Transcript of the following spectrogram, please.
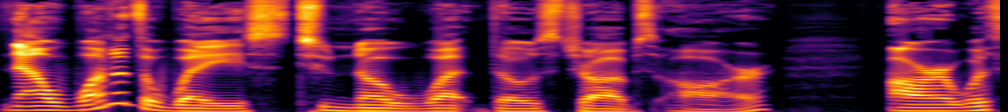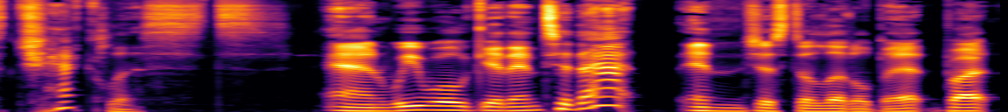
Now, one of the ways to know what those jobs are are with checklists. And we will get into that in just a little bit. But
